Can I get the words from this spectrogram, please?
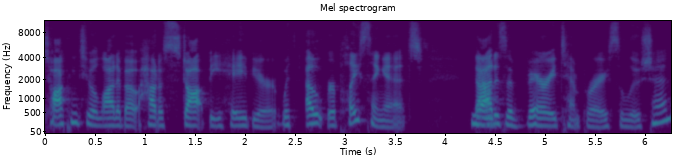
talking to you a lot about how to stop behavior without replacing it, yeah. that is a very temporary solution.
